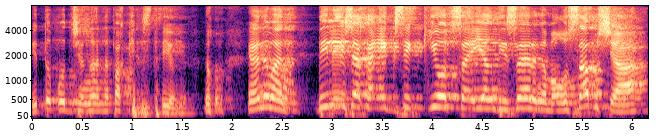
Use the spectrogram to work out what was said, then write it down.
Dito po siya nga napakyas na yun. No? Kaya naman, dili siya ka-execute sa iyang desire nga mausab siya,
